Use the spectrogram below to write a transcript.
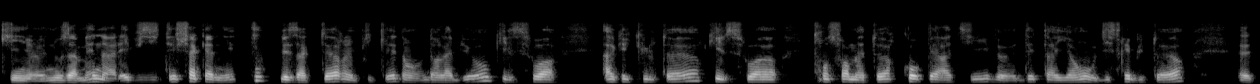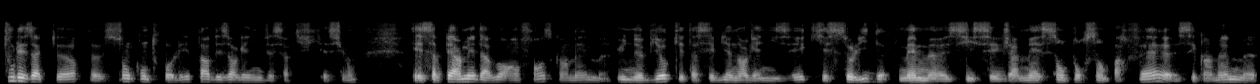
qui euh, nous amène à aller visiter chaque année tous les acteurs impliqués dans, dans la bio, qu'ils soient agriculteurs, qu'ils soient transformateurs, coopératives, euh, détaillants ou distributeurs. Euh, tous les acteurs euh, sont contrôlés par des organismes de certification. Et ça permet d'avoir en France quand même une bio qui est assez bien organisée, qui est solide, même euh, si c'est jamais 100% parfait, c'est quand même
